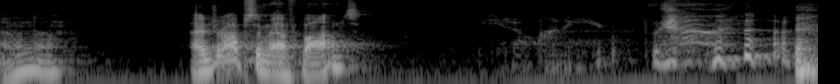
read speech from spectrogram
I don't know. I dropped some F bombs. You don't want to hear what's going on.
